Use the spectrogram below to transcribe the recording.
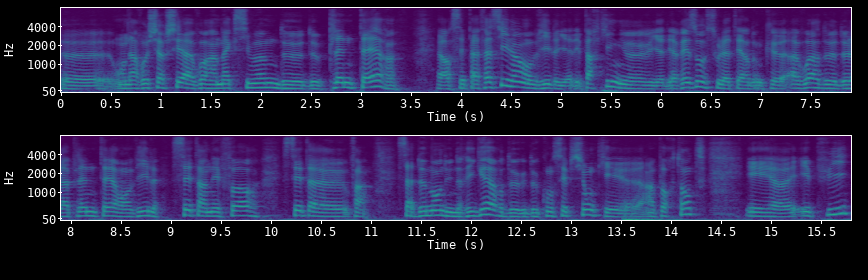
on a recherché à avoir un maximum de, pleine terre Alors c'est pas facile hein, en ville, il y a des parkings, euh, il y a des réseaux sous la terre, donc euh, avoir de, la pleine terre en ville, c'est un effort, c'est, euh, enfin, ça demande une rigueur de, conception qui est importante. Et puis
